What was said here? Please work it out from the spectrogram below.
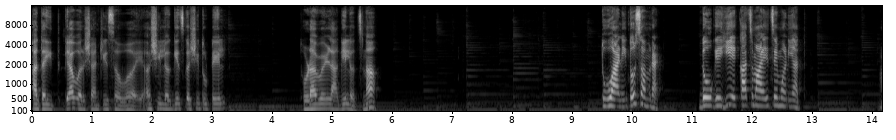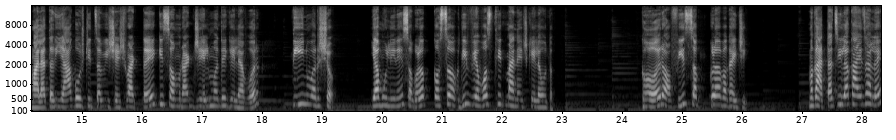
आता इतक्या वर्षांची सवय अशी लगेच कशी तुटेल? थोडा वेळ लागेलच ना? तू आणि तो सम्राट दोघेही एकाच माळेचे म्हणियात मला तर या गोष्टीचं विशेष वाटतंय की सम्राट जेलमध्ये गेल्यावर तीन वर्ष या मुलीने सगळं कसं अगदी व्यवस्थित मॅनेज केलं होतं. घर ऑफिस सगळं बघायची. मग आताच हिला काय झालंय?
